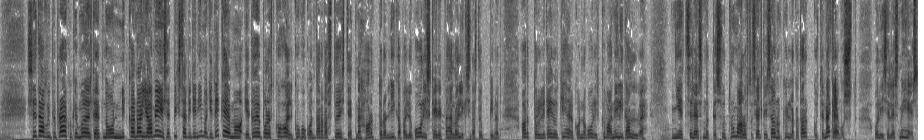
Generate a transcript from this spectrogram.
Mm seda võib ju praegugi mõelda, et no on ikka naljamees, et miks ta pidi niimoodi tegema ja tõepoolest kohalik kogukond arvas tõesti, et näh, Artur on liiga palju koolis käinud, et vähe lolliks ennast õppinud. Artur oli käinud Kihelkonna koolis kõva neli talve. Mm.. nii et selles mõttes suurt rumalust ta sealt ei saanud, küll aga tarkust ja nägemust oli selles mehes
